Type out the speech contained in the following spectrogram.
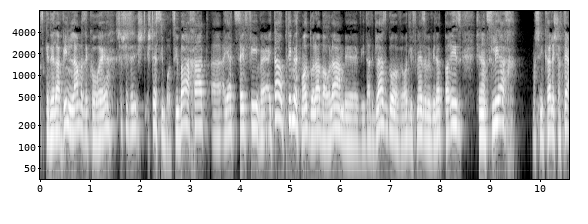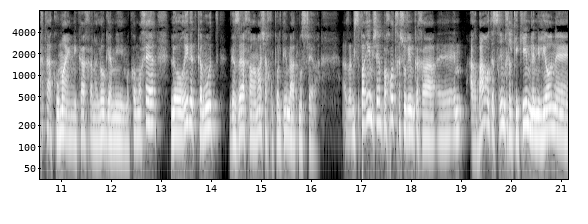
אז כדי להבין למה זה קורה, אני חושב שזה שתי סיבות. סיבה אחת, היה צפי, והייתה אופטימיות מאוד גדולה בעולם, בוועידת גלסגו, ועוד לפני זה בוועידת פריז, שנצליח, מה שנקרא, לשטח את העקומה, אם ניקח אנלוגיה ממקום אחר, להוריד את כמות גזי החממה שאנחנו פולטים לאטמוספירה. אז המספרים שהם פחות חשובים ככה, אה, הם 420 חלקיקים למיליון אה,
